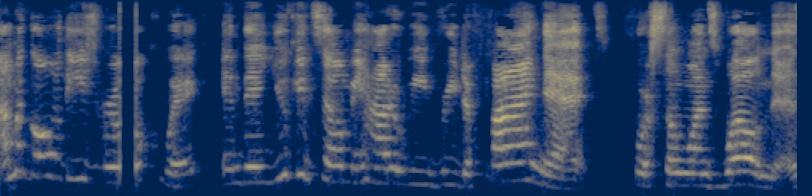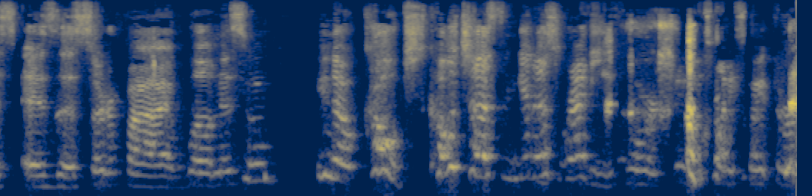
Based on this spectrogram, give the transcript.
i'm gonna go over these real quick and then you can tell me how do we redefine that for someone's wellness as a certified wellness you know coach coach us and get us ready for 2023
